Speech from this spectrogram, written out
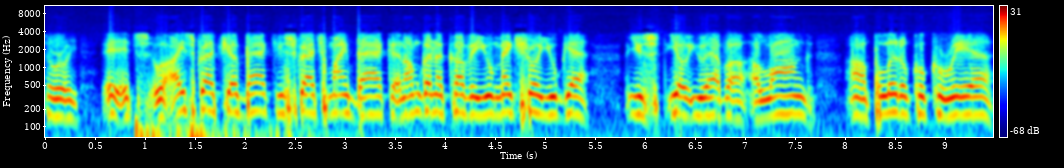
To it's I scratch your back, you scratch my back, and I'm going to cover you. Make sure you get you you know, you have a, a long uh, political career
